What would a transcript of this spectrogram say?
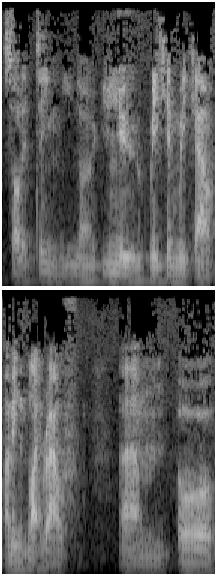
solid team. You know, you knew week in, week out. I mean, like Ralph, um, or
